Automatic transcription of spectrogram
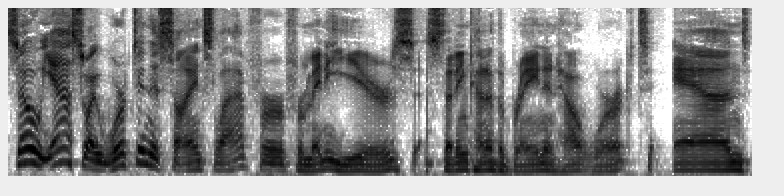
So yeah, so I worked in the science lab for for many years, studying kind of the brain and how it worked, and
